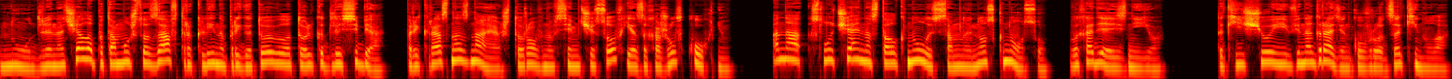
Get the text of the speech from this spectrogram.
Ну, для начала потому, что завтрак Лина приготовила только для себя, прекрасно зная, что ровно в семь часов я захожу в кухню. Она случайно столкнулась со мной нос к носу, выходя из нее. Так еще и виноградинку в рот закинула.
